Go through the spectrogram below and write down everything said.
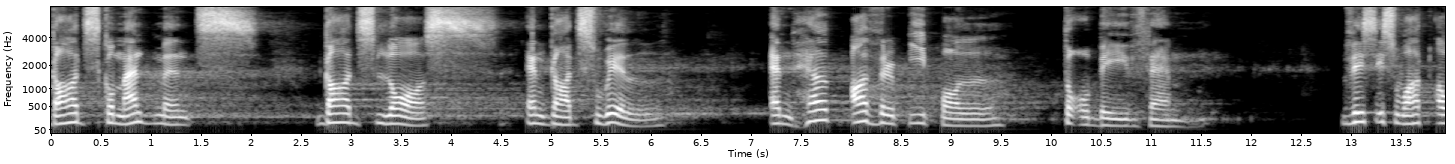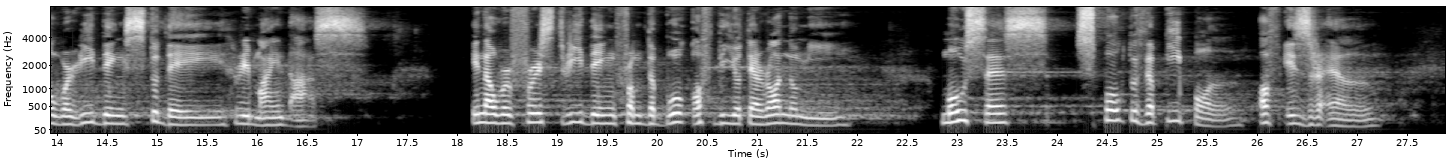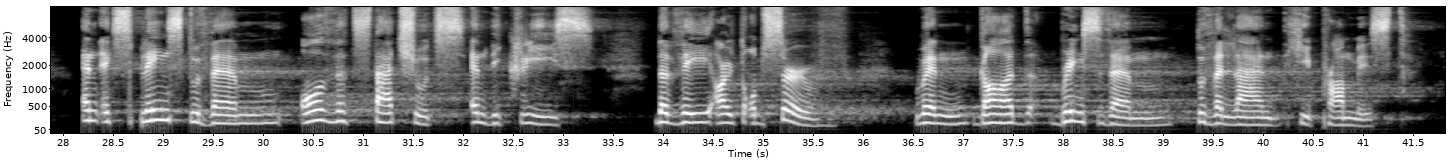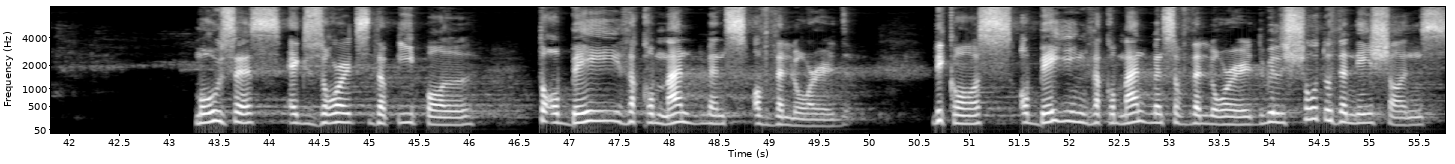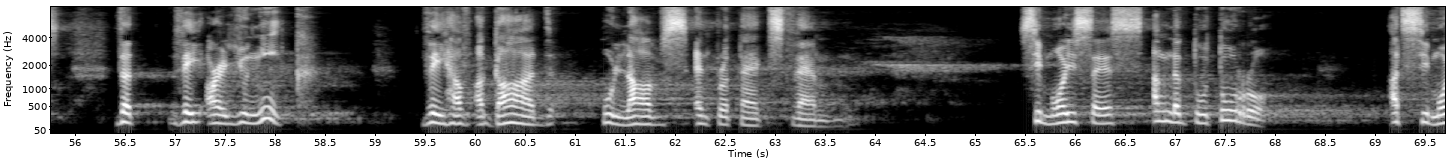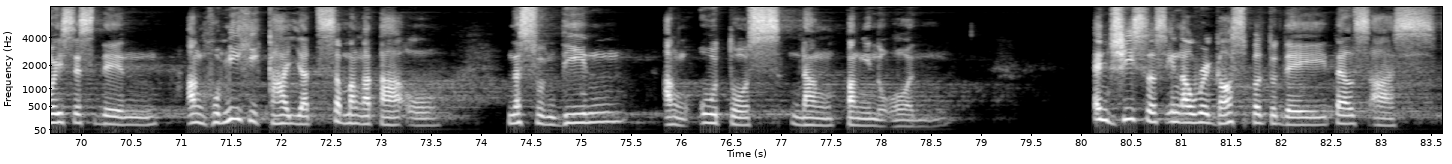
God's commandments, God's laws, and God's will and help other people to obey them. This is what our readings today remind us. In our first reading from the book of Deuteronomy, Moses spoke to the people of Israel and explains to them all the statutes and decrees that they are to observe when God brings them to the land he promised. Moses exhorts the people to obey the commandments of the Lord because obeying the commandments of the Lord will show to the nations that they are unique. They have a God who loves and protects them. Si Moises ang nagtuturo at si Moises din ang humihikayat sa mga tao na sundin ang utos ng Panginoon. And Jesus in our gospel today tells us,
